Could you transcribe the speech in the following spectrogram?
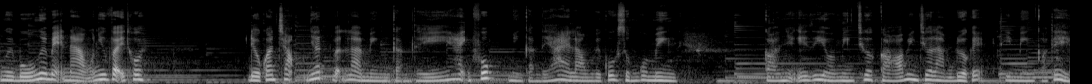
người bố, người mẹ nào cũng như vậy thôi. Điều quan trọng nhất vẫn là mình cảm thấy hạnh phúc, mình cảm thấy hài lòng với cuộc sống của mình. Còn những cái gì mà mình chưa có, mình chưa làm được ấy, thì mình có thể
